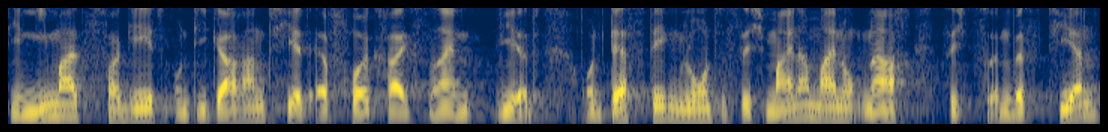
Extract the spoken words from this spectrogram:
die niemals vergeht und die garantiert erfolgreich sein wird. Und deswegen lohnt es sich meiner Meinung nach, sich zu investieren,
